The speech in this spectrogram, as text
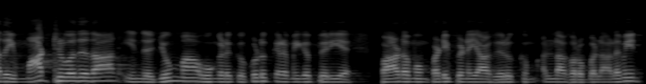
அதை மாற்றுவதுதான் இந்த ஜும்மா உங்களுக்கு கொடுக்கிற மிகப்பெரிய பாடமும் படிப்பினையாக இருக்கும். அல்லாஹ் ரப்பல் அலமீன்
